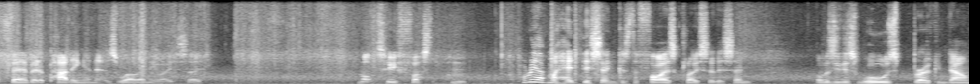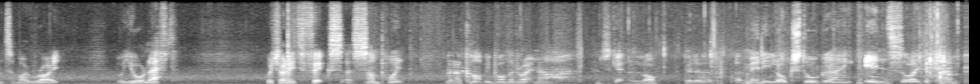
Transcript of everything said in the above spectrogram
a fair bit of padding in it as well anyway, so not too fussed. I'm probably have my head this end because the fire's closer this end. Obviously this wall's broken down to my right, or your left, which I need to fix at some point, but I can't be bothered right now. I'm just getting a log, bit of a mini log store going inside the camp,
